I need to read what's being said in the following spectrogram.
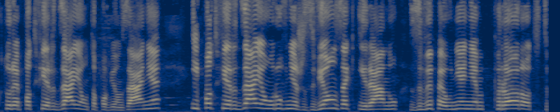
które potwierdzają to powiązanie i potwierdzają również związek Iranu z wypełnieniem proroctw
